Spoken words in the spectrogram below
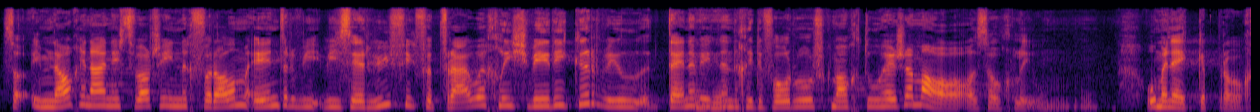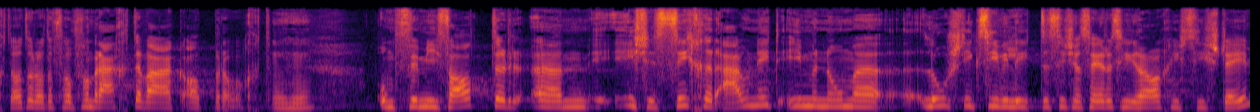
so, im Nachhinein ist es wahrscheinlich vor allem eher, wie, wie sehr häufig für die Frauen ein bisschen schwieriger, weil denen wird dann ein bisschen der Vorwurf gemacht, du hast einen Mann so ein bisschen um, um, eine Ecke gebracht oder, oder vom, vom rechten Weg abgebracht. Und für meinen Vater ähm, ist es sicher auch nicht immer nur lustig gewesen, weil das ist ja sehr ein hierarchisches System.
